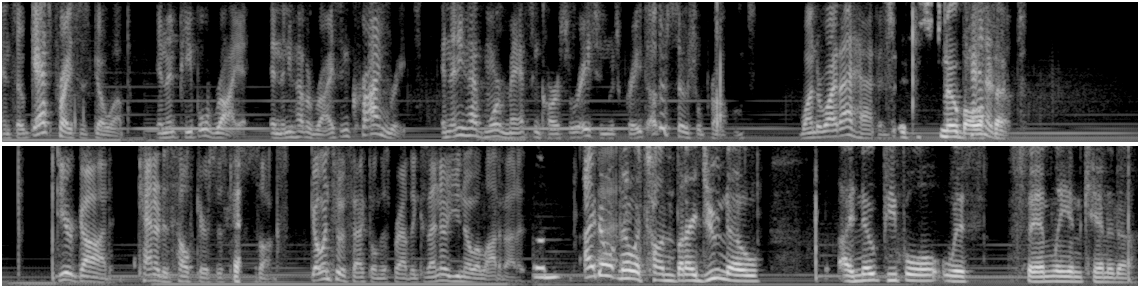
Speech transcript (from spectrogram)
and so gas prices go up and then people riot, and then you have a rise in crime rates, and then you have more mass incarceration, which creates other social problems. Wonder why that happens. It's a snowball Canada. effect. Dear God, Canada's healthcare system sucks. Go into effect on this, Bradley, because I know you know a lot about it. Um, I don't know a ton, but I do know. I know people with family in Canada,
